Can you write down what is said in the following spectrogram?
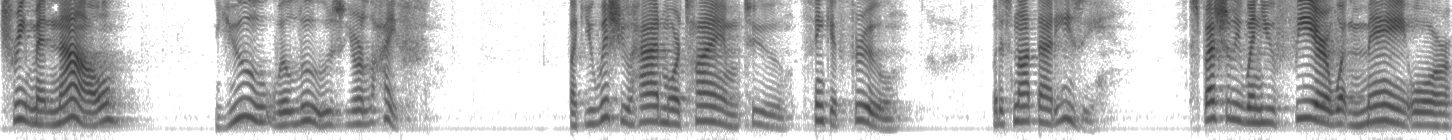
treatment now, you will lose your life? Like you wish you had more time to think it through, but it's not that easy, especially when you fear what may or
